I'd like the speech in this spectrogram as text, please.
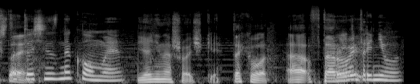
Что-то очень знакомое. Я не ношу очки. Так вот, а второй... Про него.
